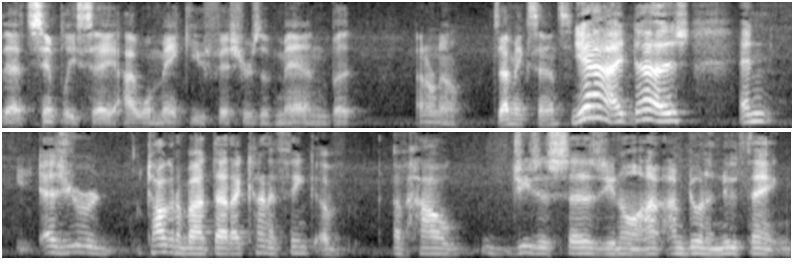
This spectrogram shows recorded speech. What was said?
that simply say, "I will make you fishers of men." But I don't know. Does that make sense? Yeah, it does. And as you were talking about that, I kind of think of of how Jesus says, you know, I'm doing a new thing,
